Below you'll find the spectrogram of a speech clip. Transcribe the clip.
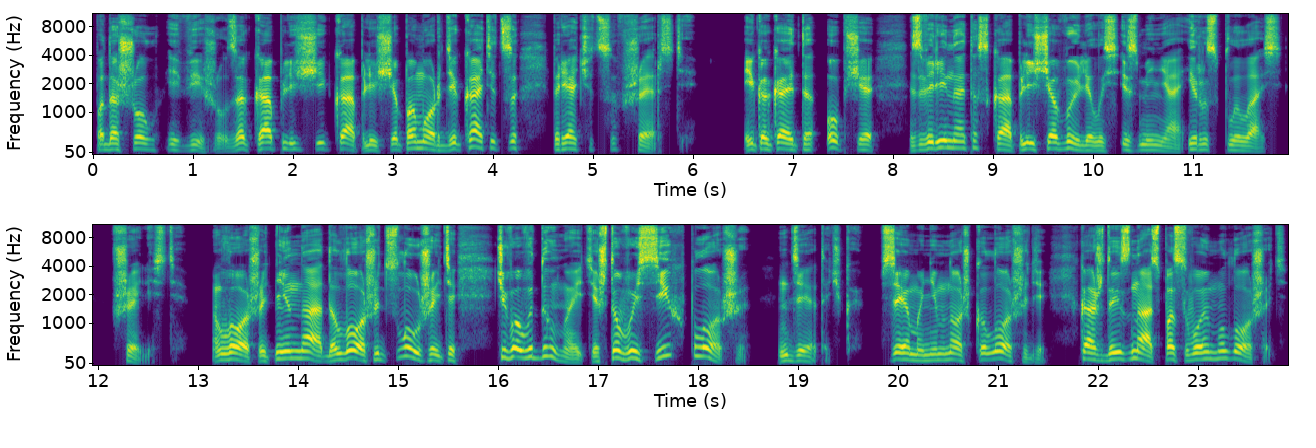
Подошел и вижу, за каплищей каплища по морде катится, прячется в шерсти. И какая-то общая звериная тоска плеща вылилась из меня и расплылась в шелесте. «Лошадь, не надо, лошадь, слушайте! Чего вы думаете, что вы сих плоши? Деточка, все мы немножко лошади, каждый из нас по-своему лошадь.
